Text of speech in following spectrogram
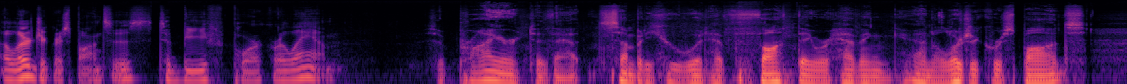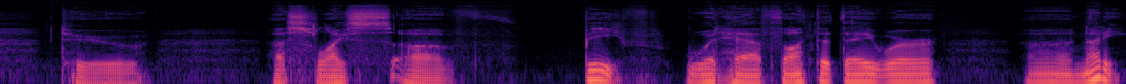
allergic responses to beef, pork, or lamb. So prior to that, somebody who would have thought they were having an allergic response to a slice of beef would have thought that they were uh, nutty.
